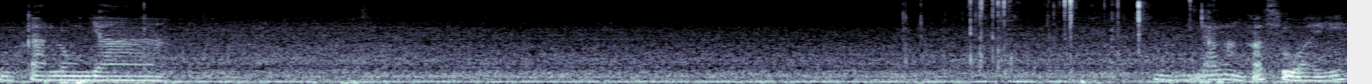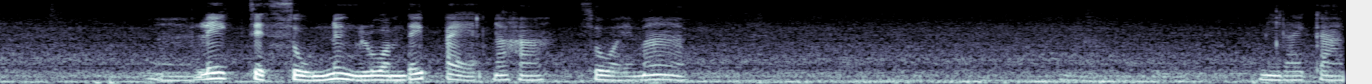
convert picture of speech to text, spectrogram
ดูการลงยาด้านหลังก็สวย เลขเจ็ดศูนย์หนึ่งรวมได้แปดนะคะ สวยมาก มีรายการ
